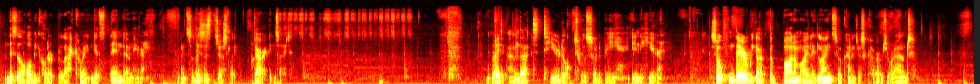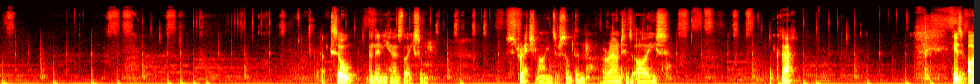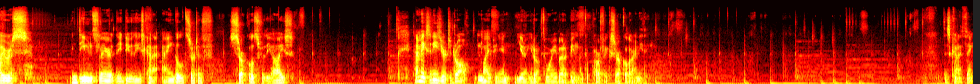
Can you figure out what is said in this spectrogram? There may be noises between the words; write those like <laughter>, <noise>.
And this will all be colored black, right? It gets thin down here. Right, so this is just like dark inside. Right? And that tear duct will sort of be in here. So from there, we got the bottom eyelid line, so it kind of just curves around. Like so, and then he has like some stretch lines or something around his eyes, like that. His iris in Demon Slayer, they do these kind of angled sort of circles for the eyes. Kind of makes it easier to draw, in my opinion. You know, you don't have to worry about it being like a perfect circle or anything. This kind of thing.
